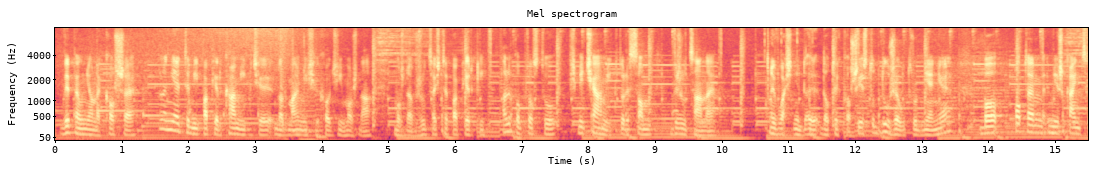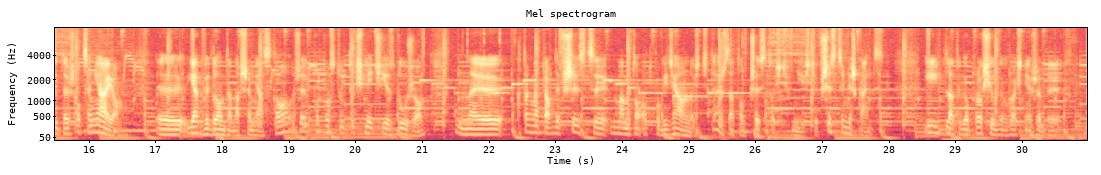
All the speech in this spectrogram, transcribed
wypełnione kosze, ale nie tymi papierkami, gdzie normalnie się chodzi można, można wrzucać te papierki, ale po prostu śmieciami, które są wyrzucane właśnie do, do tych koszy. Jest to duże utrudnienie, bo potem mieszkańcy też oceniają, jak wygląda nasze miasto, że po prostu tych śmieci jest dużo, y, a tak naprawdę wszyscy mamy tą odpowiedzialność też za tą czystość w mieście, wszyscy mieszkańcy. I dlatego prosiłbym właśnie, żeby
